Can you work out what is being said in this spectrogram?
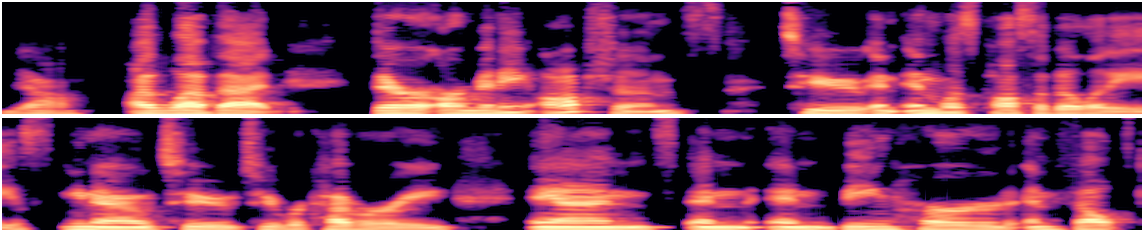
Yeah, I love that. There are many options to and endless possibilities, you know, to to recovery and and and being heard and felt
